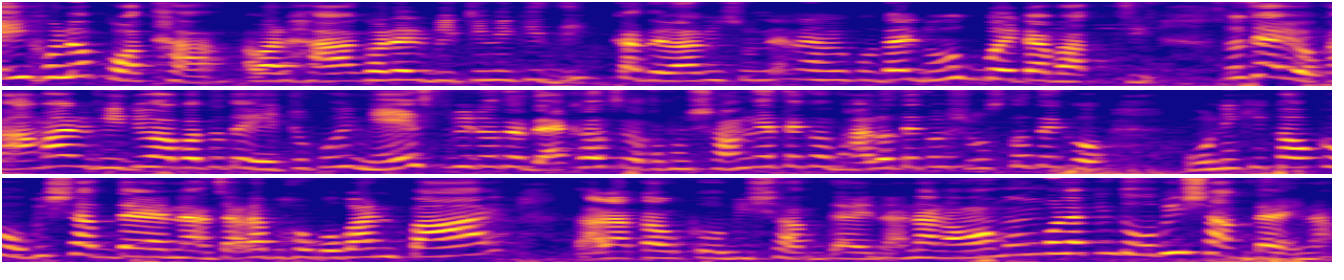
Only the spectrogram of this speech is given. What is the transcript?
এই হলো কথা। আবার হা ঘরের বিটি নাকি দীক্ষা দেবে? আমি শুনে না, আমি কোথায় ঢুকবো এটা ভাবছি। তো যাই হোক, আমার ভিডিও আপাতত এটুকুই। নেক্সট ভিডিওতে দেখা হচ্ছে। তখন সঙ্গে থেকো, ভালো থেকো, সুস্থ থেকো। উনি কি কাউকে অভিশাপ দেয় না? যারা ভগবান পায়, তারা কাউকে অভিশাপ দেয় না। না না, অমঙ্গলা কিন্তু অভিশাপ দেয় না।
